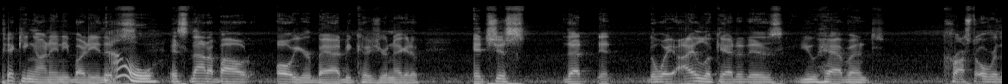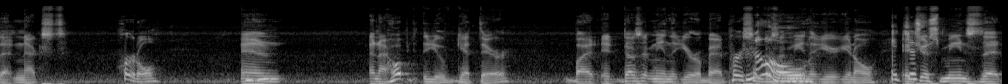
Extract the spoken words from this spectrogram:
picking on anybody. That's, No. it's not about oh you're bad because you're negative. It's just that it. The way I look at it is you haven't crossed over that next hurdle, and Mm-hmm. and I hope that you get there. But it doesn't mean that you're a bad person. It doesn't mean that you're you know. It It, just- just, means that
